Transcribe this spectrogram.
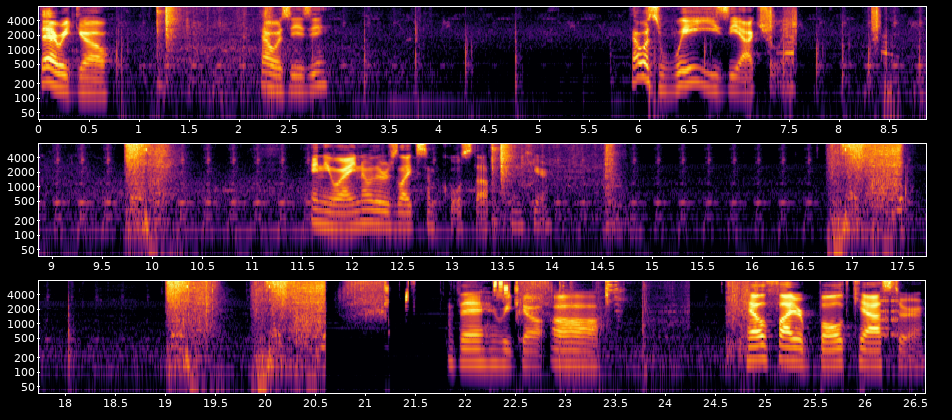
There we go. That was easy. That was way easy, actually. Anyway, I know there's like some cool stuff in here. There we go. Oh. Hellfire Boltcaster.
